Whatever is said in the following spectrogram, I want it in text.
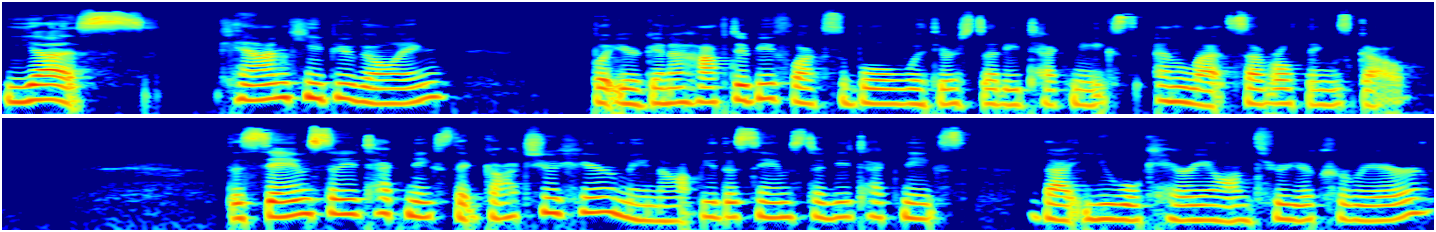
yes, can keep you going, but you're going to have to be flexible with your study techniques and let several things go. The same study techniques that got you here may not be the same study techniques that you will carry on through your career.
